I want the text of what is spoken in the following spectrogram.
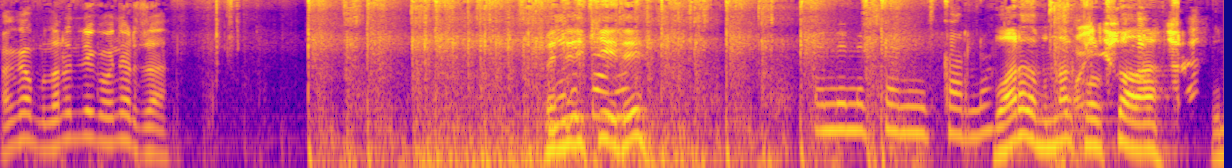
Kanka bunları direkt oynarız ha. Benden Yedi 2 tane. yedi. Benden bir tane karlı. Bu arada bunlar korktu Oynayalım ha. bunlara.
